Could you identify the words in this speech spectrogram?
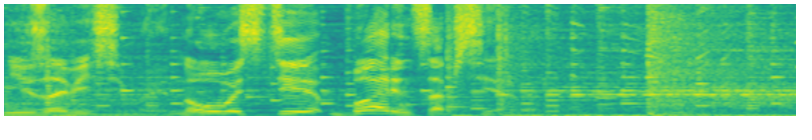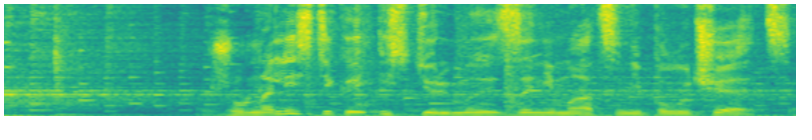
Независимые новости. Барин обсерва Журналистикой из тюрьмы заниматься не получается.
